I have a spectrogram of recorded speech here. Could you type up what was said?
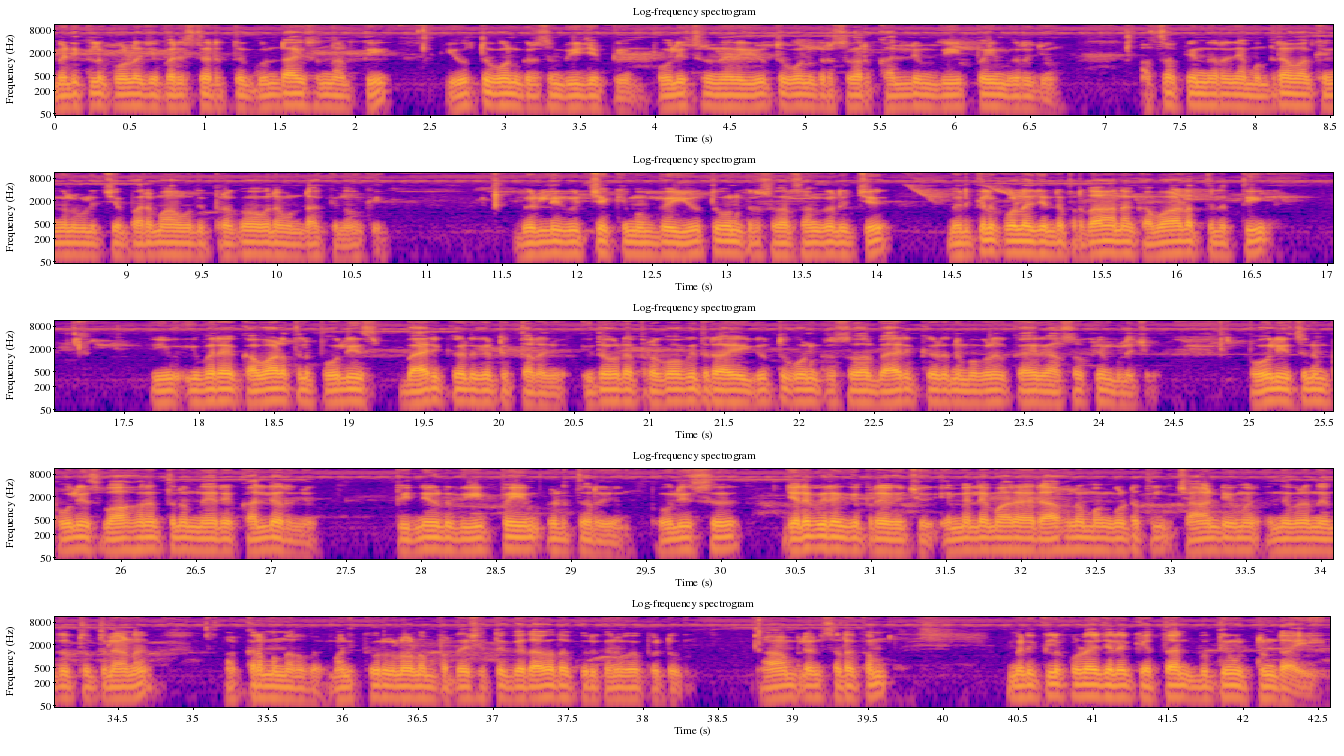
മെഡിക്കൽ കോളേജ് പരിസരത്ത് ഗുണ്ടായുസം നടത്തി യൂത്ത് കോൺഗ്രസും ബി ജെ പിയും. പോലീസിന് നേരെ യൂത്ത് കോൺഗ്രസുകാർ കല്ലും വീപ്പയും എറിഞ്ഞു. അസഫ്യം നിറഞ്ഞ മുദ്രാവാക്യങ്ങൾ വിളിച്ച് പരമാവധി പ്രകോപനമുണ്ടാക്കി നോക്കി. വെള്ളി ഉച്ചയ്ക്ക് മുമ്പേ യൂത്ത് കോൺഗ്രസുകാർ സംഘടിച്ച് മെഡിക്കൽ കോളേജിന്റെ പ്രധാന കവാടത്തിലെത്തി ഇവരെ കവാടത്തിൽ പോലീസ് ബാരിക്കേഡ് കെട്ടി തടഞ്ഞു ഇതോടെ പ്രകോപിതരായ യൂത്ത് കോൺഗ്രസുകാർ ബാരിക്കേഡിന് മുകളിൽ കയറി അസഭ്യം വിളിച്ചു. പോലീസിനും പോലീസ് വാഹനത്തിനും നേരെ കല്ലെറിഞ്ഞു. പിന്നീട് വീപ്പയും എടുത്തെറിഞ്ഞു. പോലീസ് ജലവിരങ്കി പ്രയോഗിച്ചു. എം എൽ എമാരായ രാഹുൽ മങ്കൂട്ടത്തിൽ ചാണ്ടി ഉമ്മൻ എന്നിവരുടെ നേതൃത്വത്തിലാണ് അക്രമം നടന്നത്. മണിക്കൂറുകളോളം പ്രദേശത്ത് ഗതാഗതക്കുരുക്ക് അനുഭവപ്പെട്ടു. ആംബുലൻസ് അടക്കം മെഡിക്കൽ കോളേജിലേക്ക് എത്താൻ ബുദ്ധിമുട്ടുണ്ടായി.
